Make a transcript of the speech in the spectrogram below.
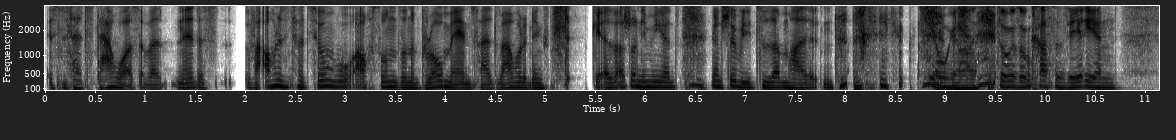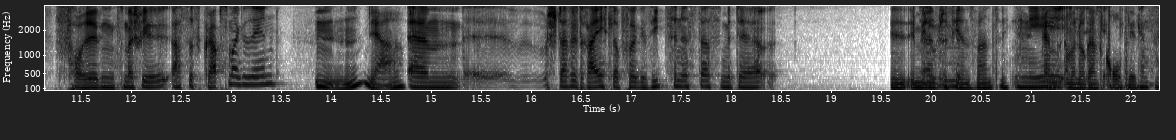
es ist halt Star Wars, aber ne, das war auch eine Situation, wo auch so, ein, so eine Bromance halt war, wo du denkst, okay, das war schon irgendwie ganz, ganz schön, wie die zusammenhalten. Oh ja, es gibt so, so krasse Serienfolgen. Zum Beispiel, hast du Scrubs mal gesehen? mhm, ja. Ähm, äh, Staffel 3, ich glaube Folge 17 ist das mit der In Minute Ähm, 24. Nee, Ganz- aber nur ganz grob eben.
